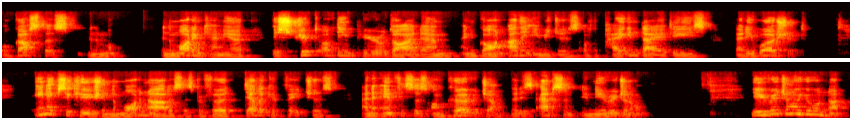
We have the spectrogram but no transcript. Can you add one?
Augustus, in the, in the modern cameo, is stripped of the imperial diadem and gone are the images of the pagan deities that he worshipped. In execution, the modern artist has preferred delicate features and an emphasis on curvature that is absent in the original. The original you will, no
